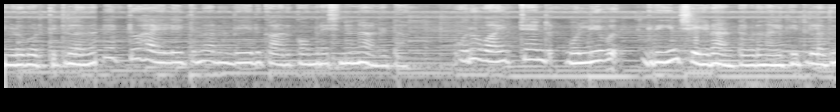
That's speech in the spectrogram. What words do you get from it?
ഇവിടെ കൊടുത്തിട്ടുള്ളത്. ഏറ്റവും ഹൈലൈറ്റ് എന്ന് പറയുന്നത് ഈ ഒരു കളർ കോമ്പിനേഷൻ തന്നെയാണ് കേട്ടോ ഒരു വൈറ്റ് ആൻഡ് ഒലിവ് ഗ്രീൻ ഷെയ്ഡാണ് കേട്ടോ ഇവിടെ നൽകിയിട്ടുള്ളത്.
